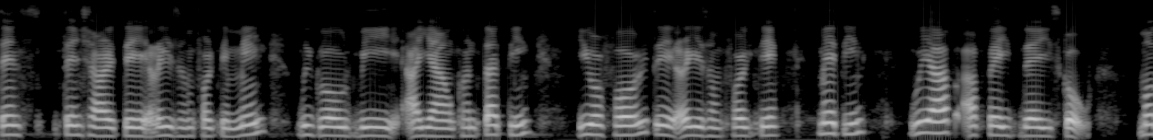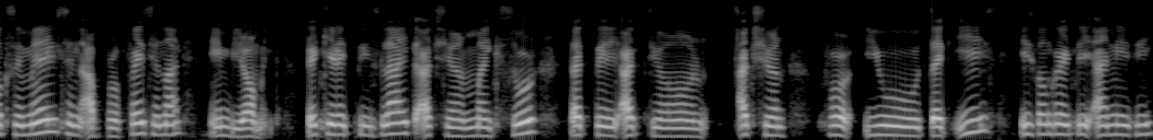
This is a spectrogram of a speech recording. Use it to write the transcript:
Then, then share the reason for the mail. We will be I am contacting you for the reason for the meeting. We have a few days go. Most emails in a professional environment require things like action. Make sure that the action action for you take is is concrete and easy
